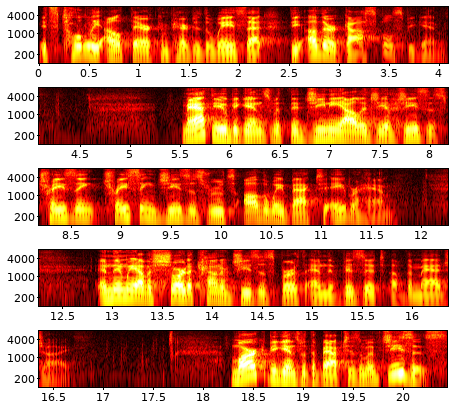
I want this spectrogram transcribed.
It's totally out there compared to the ways that the other Gospels begin. Matthew begins with the genealogy of Jesus, tracing, tracing Jesus' roots all the way back to Abraham. And then we have a short account of Jesus' birth and the visit of the Magi. Mark begins with the baptism of Jesus.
